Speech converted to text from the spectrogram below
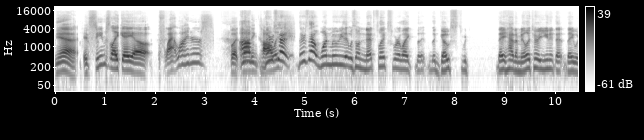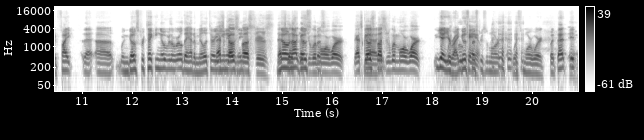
Yeah, it seems like a uh, Flatliners, but not in Um, college. There's that, there's that one movie that was on Netflix where like the, the ghosts would they had a military unit that they would fight that uh when ghosts were taking over the world they had a military That's unit. and they- Ghostbusters. That's No, not Ghostbusters with more work. That's Yeah, it- Ghostbusters with more work. yeah, you're with right. boot camp. Ghostbusters was more was more work, but that it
